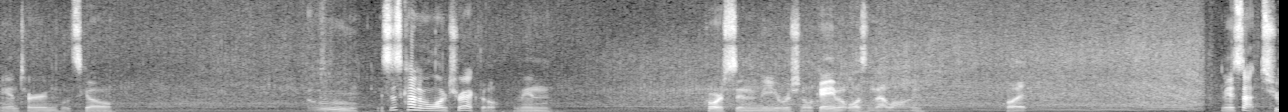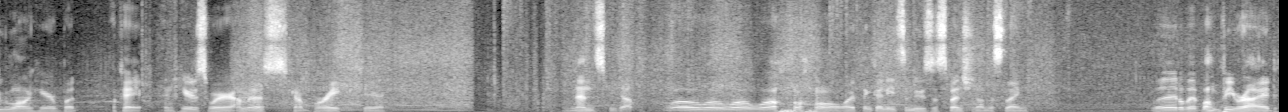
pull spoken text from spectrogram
and turn. Let's go. Ooh, this is kind of a long track though. I mean, of course, in the original game it wasn't that long, but mean it's not too long here. But okay, and here's where I'm just gonna brake here, and then speed up. Whoa, whoa, whoa, whoa! I think I need some new suspension on this thing. Little bit bumpy ride.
